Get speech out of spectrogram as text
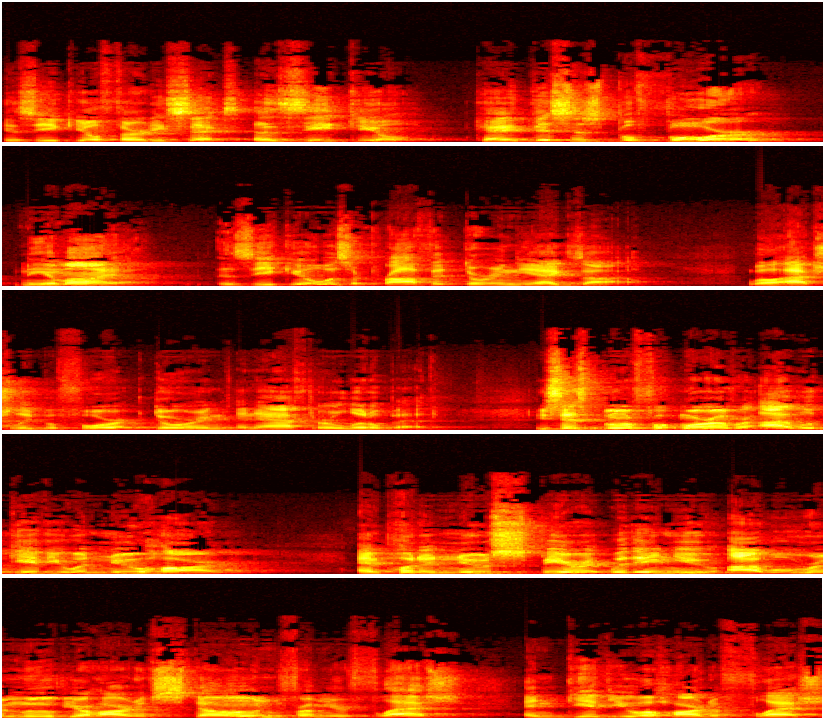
Ezekiel 36. Ezekiel, okay, this is before Nehemiah. Ezekiel was a prophet during the exile. Well, actually, before, during, and after a little bit. He says, Moreover, I will give you a new heart and put a new spirit within you. I will remove your heart of stone from your flesh and give you a heart of flesh.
